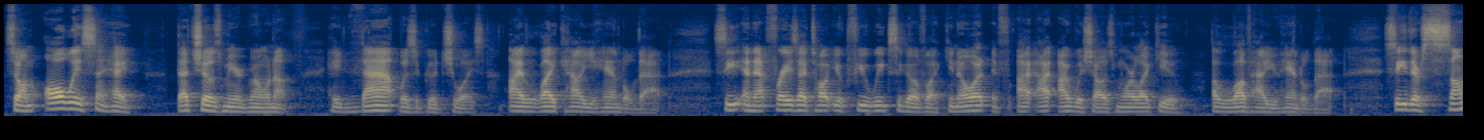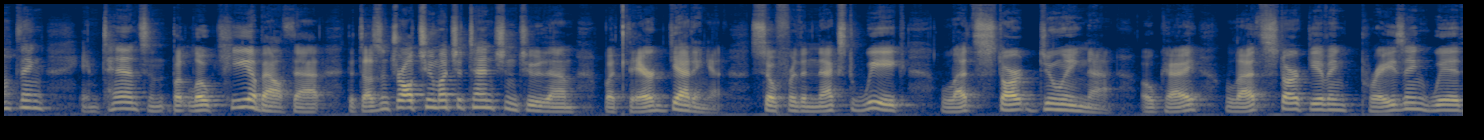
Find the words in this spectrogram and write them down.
So I'm always saying, hey, that shows me you're growing up. Hey, that was a good choice. I like how you handled that. See, and that phrase I taught you a few weeks ago of like, you know what? If I, I, I wish I was more like you. I love how you handled that. See, there's something intense and but low key about that that doesn't draw too much attention to them, but they're getting it. So for the next week, let's start doing that. Okay? Let's start giving praising with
